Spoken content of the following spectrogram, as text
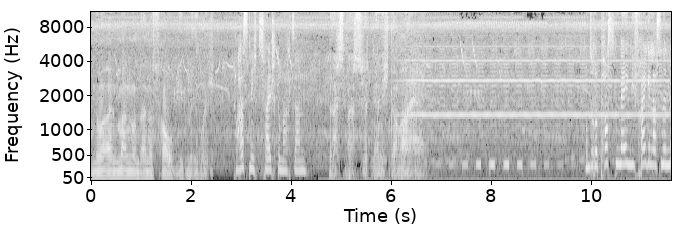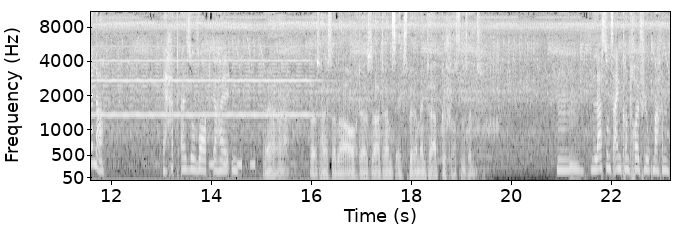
nur ein Mann und eine Frau blieben übrig. Du hast nichts falsch gemacht, San. Das passiert mir nicht nochmal. Unsere Posten melden die freigelassenen Männer. Er hat also Wort gehalten. Ja, das heißt aber auch, dass Satams Experimente abgeschlossen sind. Lass uns einen Kontrollflug machen.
